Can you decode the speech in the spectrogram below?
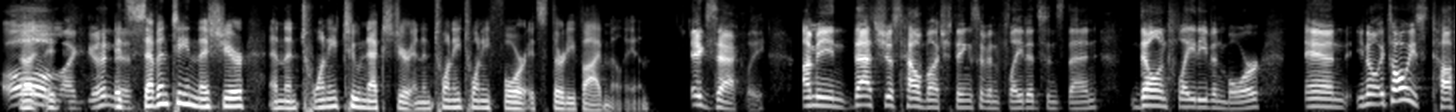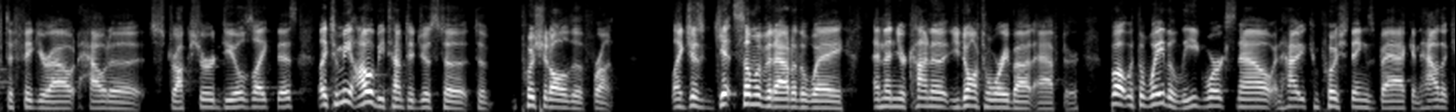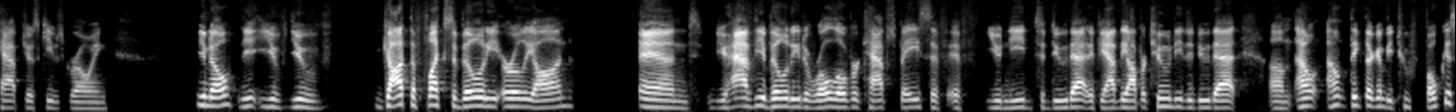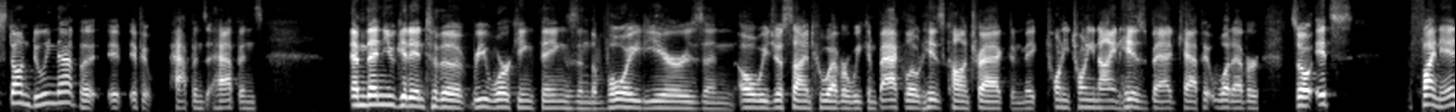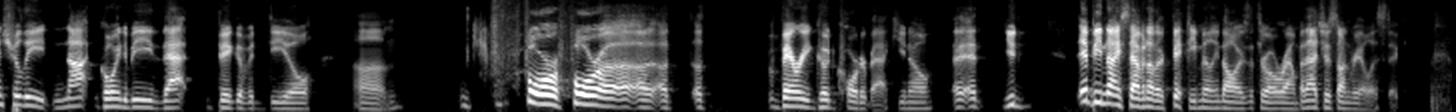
oh uh, it, my goodness. It's 17 this year and then 22 next year and in 2024 it's 35 million. Exactly. I mean, that's just how much things have inflated since then. They'll inflate even more. And you know, it's always tough to figure out how to structure deals like this. Like to me, I would be tempted just to to push it all to the front like just get some of it out of the way and then you're kind of you don't have to worry about after. But with the way the league works now and how you can push things back and how the cap just keeps growing, you know, you've you've got the flexibility early on and you have the ability to roll over cap space if if you need to do that if you have the opportunity to do that um, I don't I don't think they're going to be too focused on doing that but if, if it happens it happens and then you get into the reworking things and the void years and oh we just signed whoever we can backload his contract and make 2029 his bad cap hit whatever. So it's financially not going to be that big of a deal um, for for a, a, a, very good quarterback you know? It, you it'd be nice to have another 50 million dollars to throw around but that's just unrealistic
